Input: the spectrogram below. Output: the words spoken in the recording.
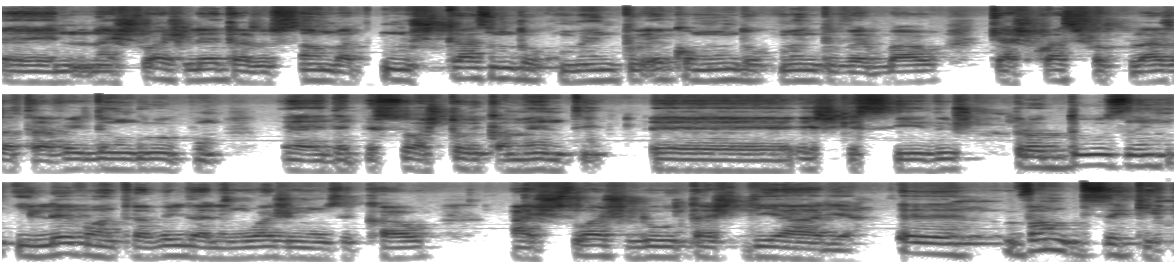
é, nas suas letras o samba nos traz um documento, é como um documento verbal que as classes populares, através de um grupo é, de pessoas historicamente é, esquecidos, produzem e levam através da linguagem musical as suas lutas diárias. É, vamos dizer que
